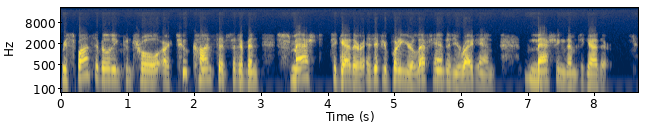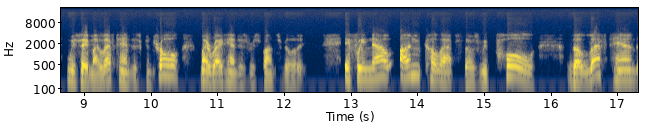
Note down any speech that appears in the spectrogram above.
responsibility and control are two concepts that have been smashed together as if you're putting your left hand and your right hand, mashing them together. We say, my left hand is control, my right hand is responsibility. If we now uncollapse those, we pull the left hand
